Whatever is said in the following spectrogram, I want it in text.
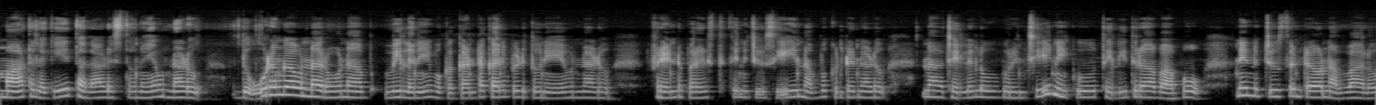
మాటలకి తలాడిస్తూనే ఉన్నాడు. దూరంగా ఉన్న రోనబ్ వీళ్ళని ఒక గంట కనిపెడుతూనే ఉన్నాడు. ఫ్రెండ్ పరిస్థితిని చూసి నవ్వుకుంటున్నాడు. నా చెల్లెలు గురించి నీకు తెలీదురా బాబు. నిన్ను చూస్తుంటే నవ్వాలో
